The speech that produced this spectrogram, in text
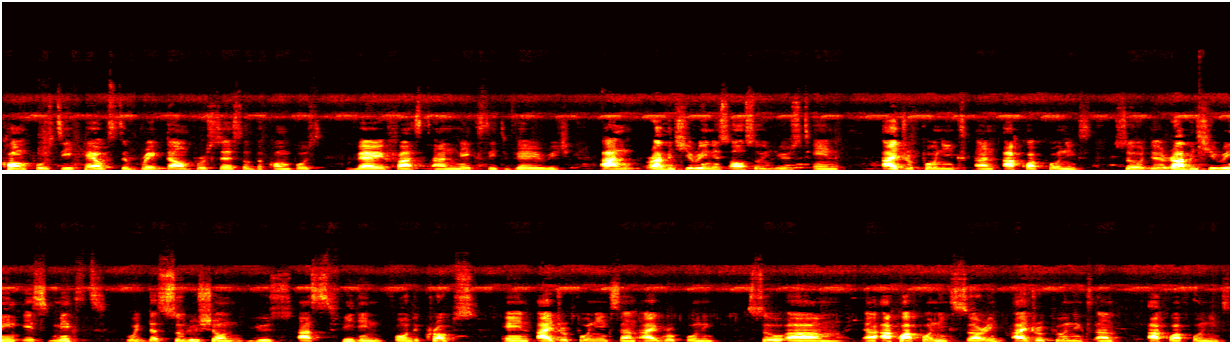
compost, it helps the breakdown process of the compost very fast and makes it very rich. And rabbit urine is also used in hydroponics and aquaponics. So the rabbit urine is mixed with the solution used as feeding for the crops in hydroponics and hydroponics. So um, uh, aquaponics, sorry, hydroponics and aquaponics.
